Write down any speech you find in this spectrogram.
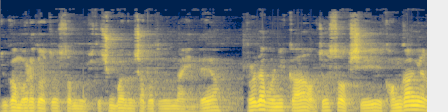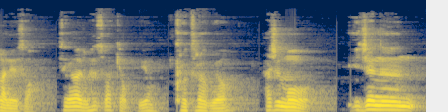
누가 뭐래도 어쩔 수 없는 50대 중반으로 접어드는 나이인데요. 그러다 보니까 어쩔 수 없이 건강에 관해서 생각을 좀 할 수밖에 없고요. 그렇더라고요. 사실 뭐 이제는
